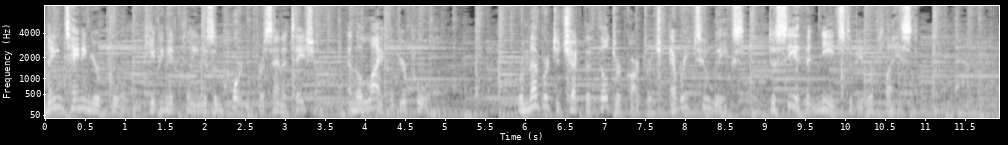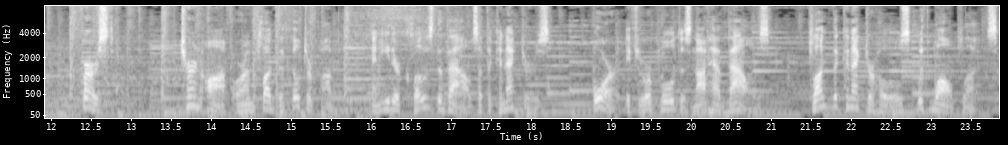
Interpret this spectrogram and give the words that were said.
Maintaining your pool and keeping it clean is important for sanitation and the life of your pool. Remember to check the filter cartridge every two weeks to see if it needs to be replaced. First, turn off or unplug the filter pump and either close the valves at the connectors or if your pool does not have valves, plug the connector holes with wall plugs.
